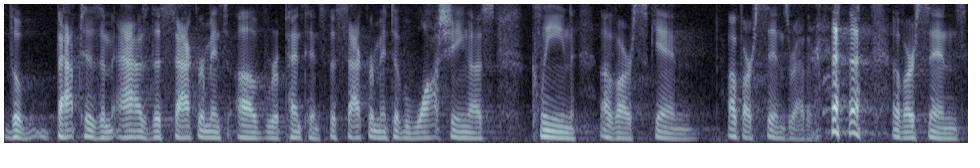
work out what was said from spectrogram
the baptism as the sacrament of repentance, the sacrament of washing us clean of our skin of our sins, rather, of our sins.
